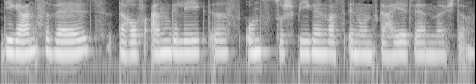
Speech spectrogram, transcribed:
die ganze Welt darauf angelegt ist, uns zu spiegeln, was in uns geheilt werden möchte.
